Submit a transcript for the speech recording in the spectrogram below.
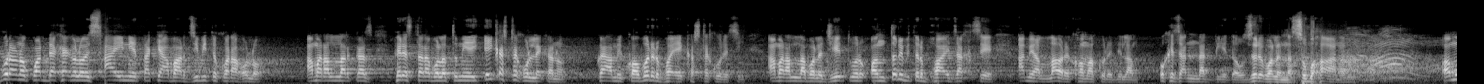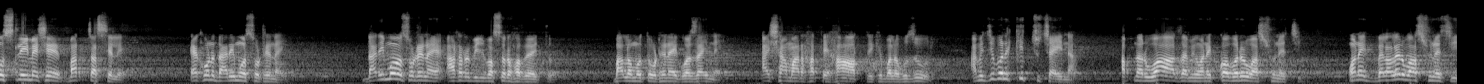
পুরানো পর দেখা গেল, ওই সাই নিয়ে তাকে আবার জীবিত করা হলো। আমার আল্লাহর কাজ ফেরেস্তারা বলে, তুমি এই এই কাজটা করলে কেন? আমি কবরের ভয়ে এই কাজটা করেছি। আমার আল্লাহ বলে, যেহেতু ওর অন্তরের ভিতর ভয় জাগছে, আমি আল্লাহ ওরে ক্ষমা করে দিলাম। ওকে জান্নাত দিয়ে দাও। জোরে বলেন না সুবহান অমুসলিম এসে বাচ্চা ছেলে, এখনও দাড়িমোস ওঠে নাই। দাড়িমোস ওঠে নাই, আঠারো বিশ বছর হবে হয়তো। ভালো মতো ওঠে নাই গজাই নাই। আয়সা আমার হাতে হাত রেখে বলে, হুজুর, আমি জীবনে কিচ্ছু চাই না। আপনার ওয়াজ আমি অনেক কবরের ওয়াজ শুনেছি, অনেক বেলালের ওয়াজ শুনেছি,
